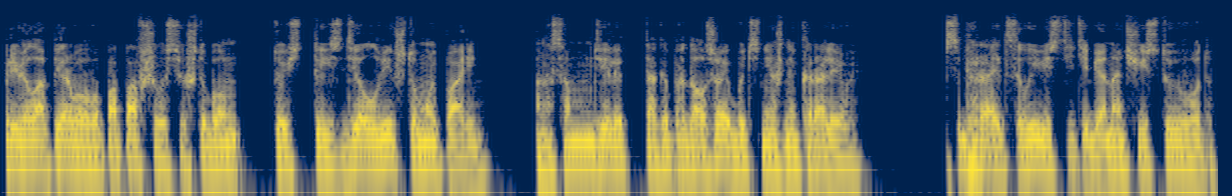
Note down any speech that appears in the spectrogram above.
Привела первого попавшегося, чтобы он, то есть ты, сделал вид, что мой парень. А на самом деле так и продолжаю быть снежной королевой. Собирается вывести тебя на чистую воду.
